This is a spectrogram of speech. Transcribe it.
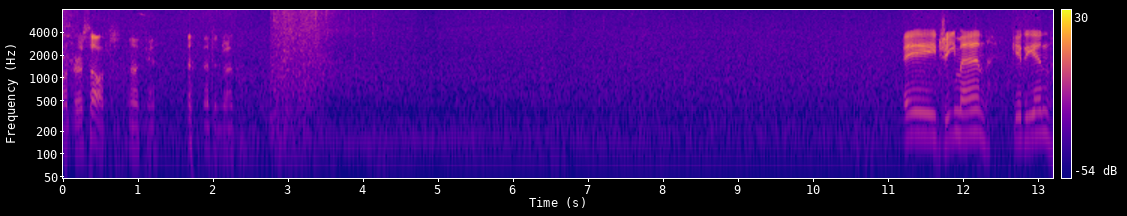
Order assault. Okay. that didn't do anything. Hey, G-Man, Gideon.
